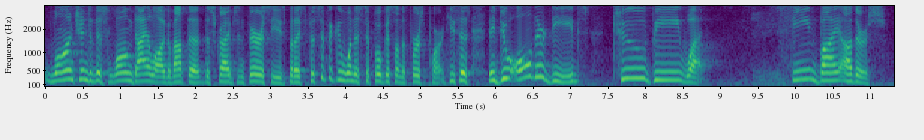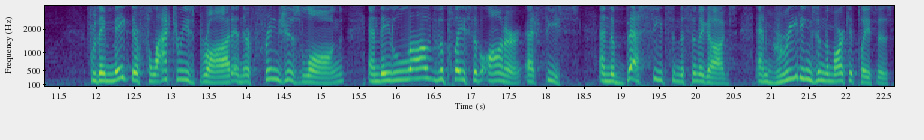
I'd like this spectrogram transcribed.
launch into this long dialogue about the, the scribes and Pharisees, but I specifically want us to focus on the first part. He says, They do all their deeds to be what? Seen by others. For they make their phylacteries broad and their fringes long, and they love the place of honor at feasts and the best seats in the synagogues and greetings in the marketplaces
